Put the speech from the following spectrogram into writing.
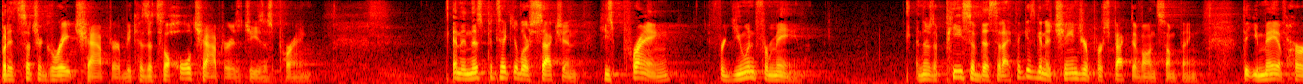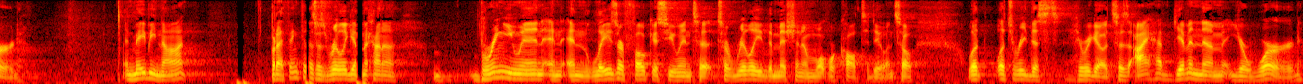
but it's such a great chapter because it's the whole chapter is Jesus praying. And in this particular section, he's praying for you and for me. And there's a piece of this that I think is going to change your perspective on something that you may have heard, and maybe not. But I think this is really going to kind of bring you in and, and laser focus you into to really the mission and what we're called to do. And so let, let's read this. Here we go. It says, I have given them your word,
